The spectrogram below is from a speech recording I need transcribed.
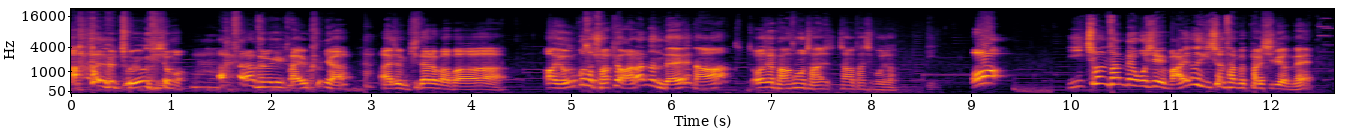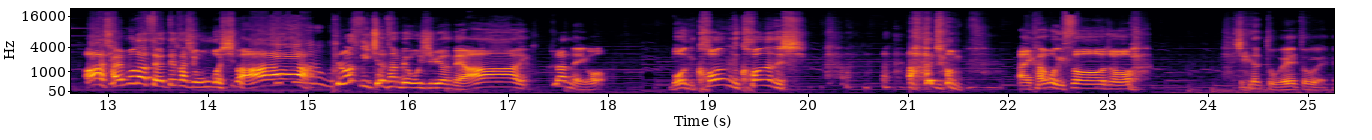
아, 좀 조용히 좀. 아, 사람들 왜 이렇게 갈구냐? 아, 좀 기다려봐봐. 아, 연구소 좌표 알았는데, 나? 어제 방송을 자, 자, 다시 보자. 이- 어? 2350에 마이너스 2380이었네? 아, 잘못 왔어, 여태까지 온 거, 씨발. 아, 채팅으로 뭐- 플러스 2350이었네. 아, 큰일 났네, 이거. 뭔 컨, 컨은, 씨. 아, 좀. 아니, 가고 있어, 저. 쟤는 또 왜, 또 왜.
